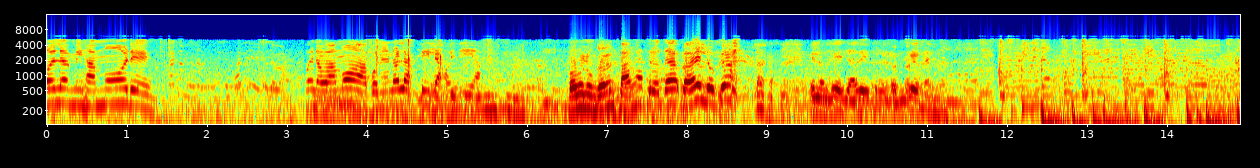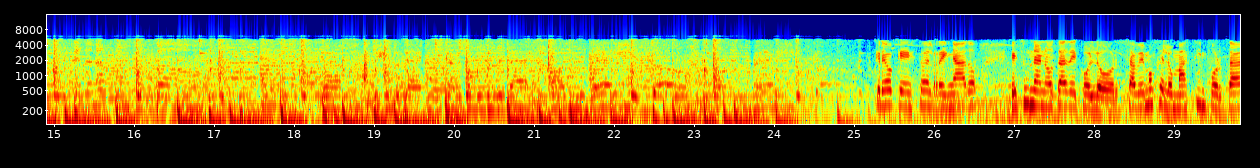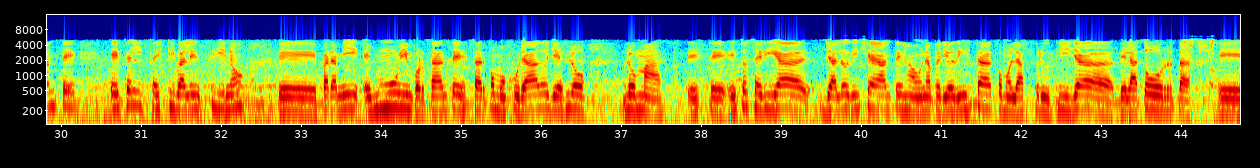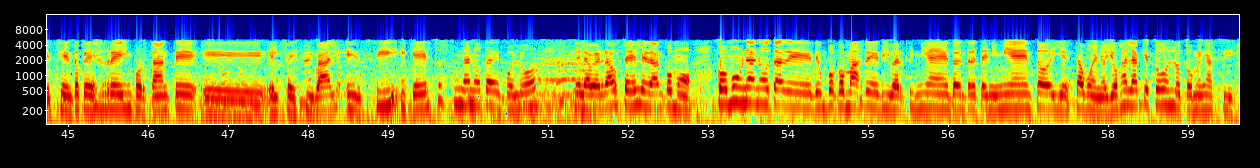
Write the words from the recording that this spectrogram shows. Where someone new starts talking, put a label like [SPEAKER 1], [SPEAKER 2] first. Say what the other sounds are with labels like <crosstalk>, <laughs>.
[SPEAKER 1] Hola, mis amores. Bueno, vamos a ponernos las pilas hoy día.
[SPEAKER 2] ¿Vamos a elongar?
[SPEAKER 1] Van a trotar, va a elongar. <laughs> Elongué ya adentro, elongué. Creo que esto del reinado es una nota de color. Sabemos que lo más importante es el festival en sí, ¿no? Eh, para mí es muy importante estar como jurado y es lo, lo más. Este, esto sería, ya lo dije antes a una periodista, como la frutilla de la torta. Eh, siento que es re importante eh, el festival en sí y que esto es una nota de color que la verdad ustedes le dan como, como una nota de, de un poco más de divertimiento, de entretenimiento y está bueno. Y ojalá que todos lo tomen así.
